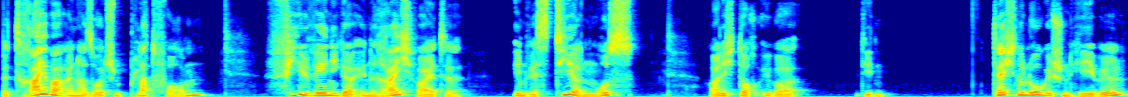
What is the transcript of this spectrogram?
Betreiber einer solchen Plattform viel weniger in Reichweite investieren muss, weil ich doch über den technologischen Hebel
